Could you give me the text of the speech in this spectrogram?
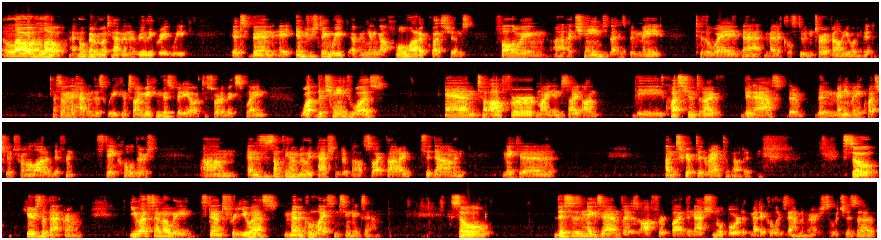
Hello, hello. I hope everyone's having a really great week. It's been a interesting week. I've been getting a whole lot of questions following uh, a change that has been made to the way that medical students are evaluated. That's something that happened this week, and so I'm making this video to sort of explain what the change was and to offer my insight on the questions that I've been asked. There have been many, many questions from a lot of different stakeholders. Um, and this is something I'm really passionate about, so I thought I'd sit down and make a unscripted rant about it. So here's the background. USMLE stands for U.S. Medical Licensing Exam. So this is an exam that is offered by the National Board of Medical Examiners, which is a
